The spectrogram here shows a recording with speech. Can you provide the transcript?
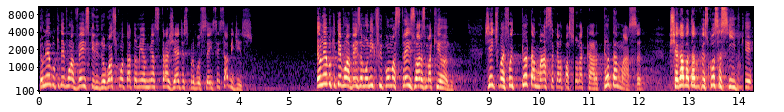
Eu lembro que teve uma vez, querido, eu gosto de contar também as minhas tragédias para vocês, vocês sabem disso. Eu lembro que teve uma vez a Monique ficou umas três horas maquiando. Gente, mas foi tanta massa que ela passou na cara, tanta massa. Chegava a estar com o pescoço assim, porque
